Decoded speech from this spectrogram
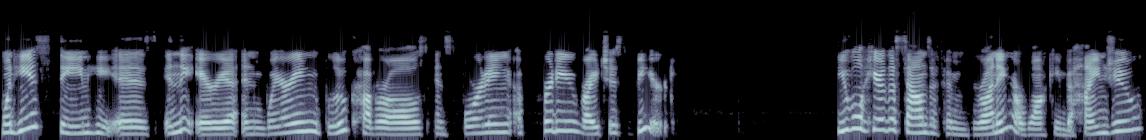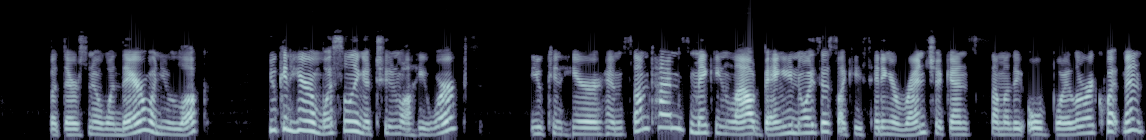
when he is seen, he is in the area and wearing blue coveralls and sporting a pretty righteous beard. You will hear the sounds of him running or walking behind you, but there's no one there when you look. You can hear him whistling a tune while he works. You can hear him sometimes making loud banging noises like he's hitting a wrench against some of the old boiler equipment.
